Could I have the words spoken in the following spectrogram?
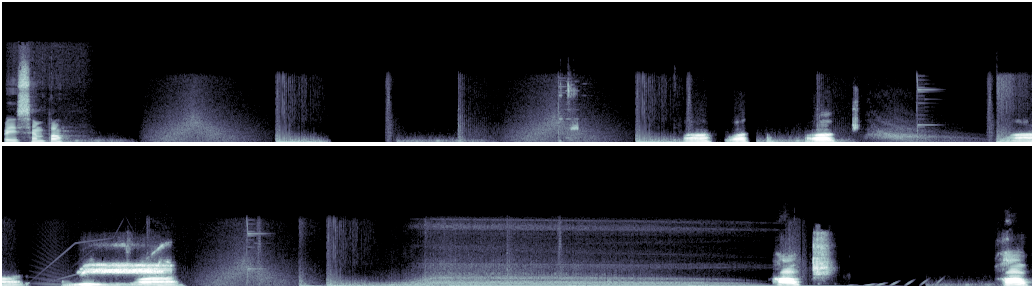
Pretty simple. Ah, what the fuck? Why? Why? How? How?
